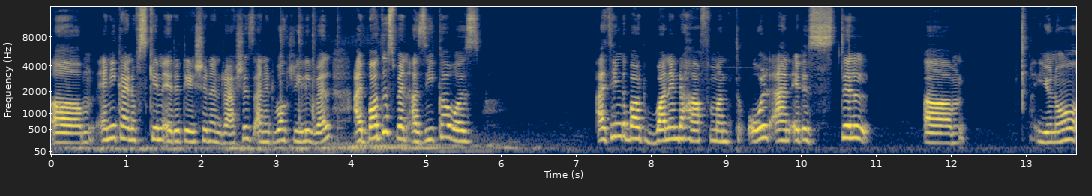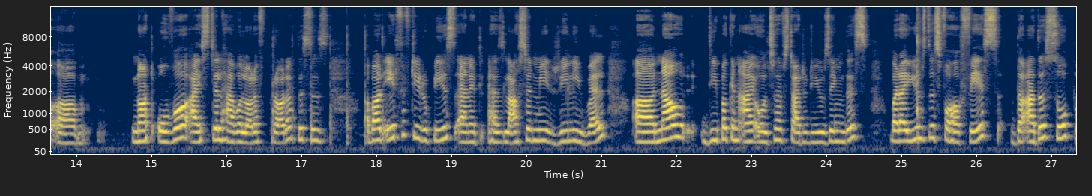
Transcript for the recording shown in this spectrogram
um, any kind of skin irritation and rashes. And it worked really well. I bought this when azika was I think about one and a half month old and it is still um, you know um, not over. I still have a lot of product. This is about 850 rupees and it has lasted me really well. Uh, now Deepak and I also have started using this but I use this for her face. The other soap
